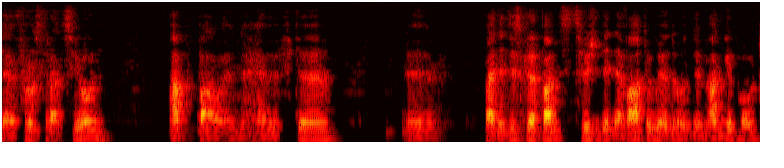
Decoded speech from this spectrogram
der Frustration abbauen hilft, äh, äh, bei der Diskrepanz zwischen den Erwartungen und dem Angebot,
